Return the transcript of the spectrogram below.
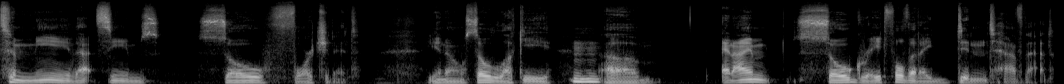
to me, that seems so fortunate, you know, so lucky. Um, and I'm so grateful that I didn't have that.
